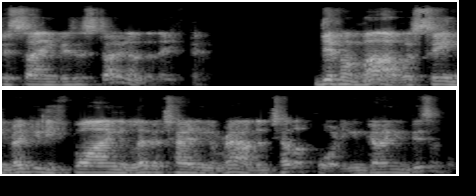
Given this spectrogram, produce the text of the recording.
just saying there's a stone underneath them. Dipa Ma was seen regularly flying and levitating around and teleporting and going invisible.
